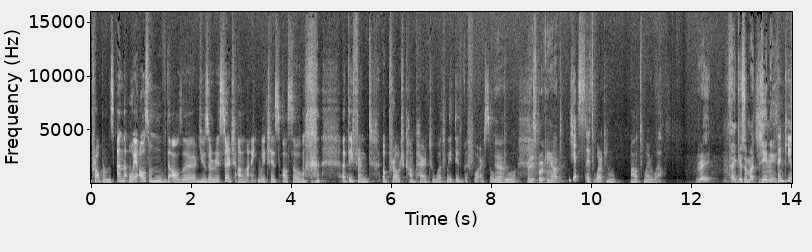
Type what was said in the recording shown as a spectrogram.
problems. And we also moved all the user research online, which is also a different approach compared to what we did before. So Yeah. we do, But it's working out. yes, it's working out very well. Great. Thank you so much, Jeannie. Thank you.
